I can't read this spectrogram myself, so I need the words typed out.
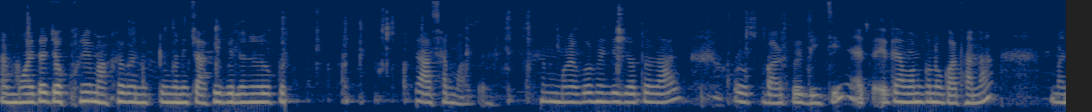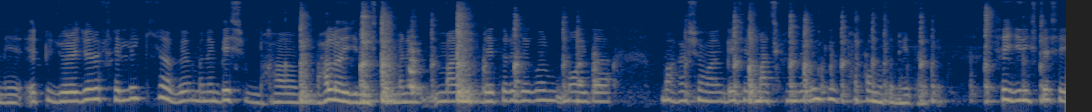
আর ময়দা যখনই মাখাবেন একটু মানে চাকি বেলনের ওপর আছাড় মারবেন। মনে করবেন যে যত রাগ ও বার করে দিয়েছি। এটা- এমন কোনো কথা না। মানে একটু জোরে জোরে ফেললে কী হবে? মানে বেশ ভালো এই জিনিসটা। মানে ভেতরে দেখবেন ময়দা মাখার সময় বেশ মাঝখানে দেখবেন কি ফাঁকা মতন হয়ে থাকে। সেই জিনিসটা সেই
